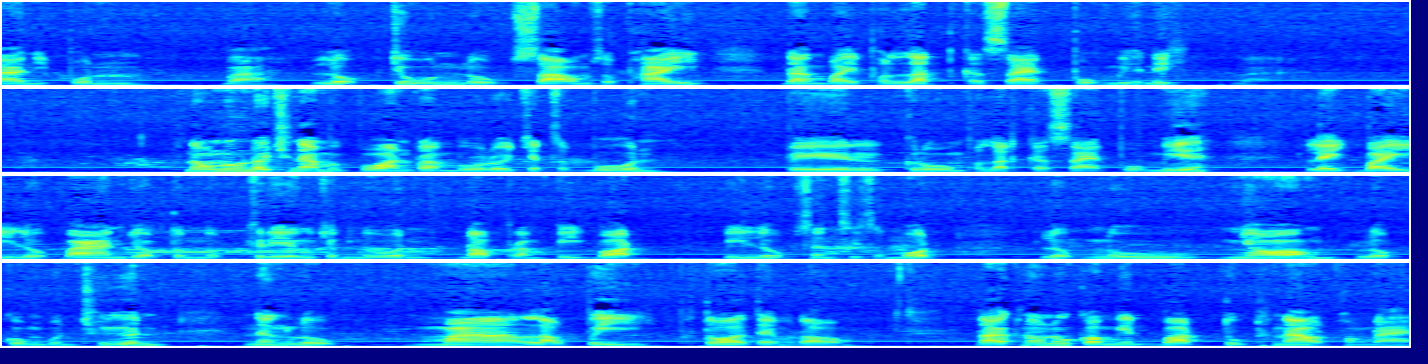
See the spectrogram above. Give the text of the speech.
ដែលនិពន្ធបាទលោកជូនលោកសោមសុភ័យដើម្បីផលិតកាសែតពុះមាសនេះបាទក្នុងនោះនៅឆ្នាំ1974ពេលក្រុមផលិតកាសែតពុះមាសលេខ3លោកបានយកទំនុកច្រៀងចំនួន17បទពីលោកសិនស៊ីសមុទ្រលោកនូញងលោកគង់ប៊ុនឈឿននិងលោក ម៉ាឡៅពីផ្ទាល់តែម្ដងដែលក្នុងនោះក៏មានបទទុកថ្នោតផងដែរ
